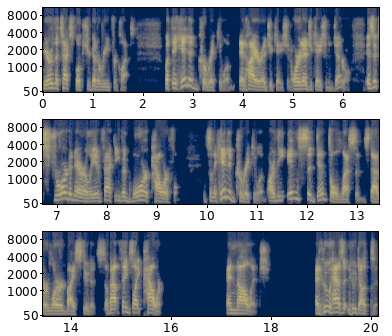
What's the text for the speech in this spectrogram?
Here are the textbooks you're gonna read for class. But the hidden curriculum in higher education, or in education in general, is extraordinarily, in fact, even more powerful. And so the hidden curriculum are the incidental lessons that are learned by students about things like power and knowledge and who has it and who doesn't,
